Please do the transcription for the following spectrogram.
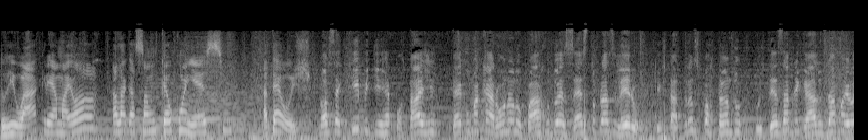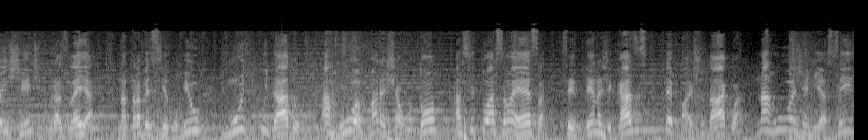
do Rio Acre, é a maior alagação que eu conheço até hoje. Nossa equipe de reportagem pega uma carona no barco do Exército Brasileiro, que está transportando os desabrigados da maior enchente de Brasileia. Na travessia do rio, muito cuidado. A rua Marechal Rondon, a situação é essa: centenas de casas debaixo d'água. Na rua Genia 6,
